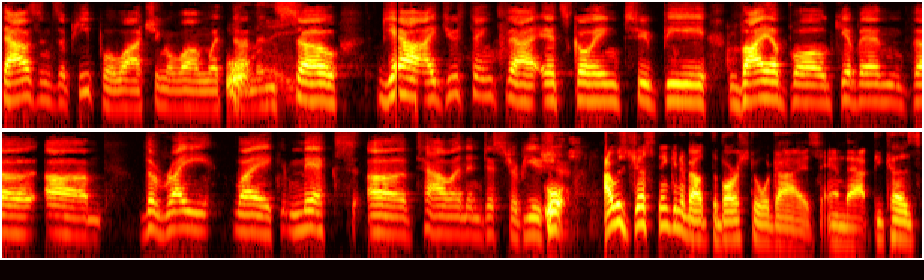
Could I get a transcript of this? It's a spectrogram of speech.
thousands of people watching along with them. And so, yeah, I do think that it's going to be viable given the um, the right like mix of talent and distribution. Well, I was just thinking about the Barstool guys and that because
